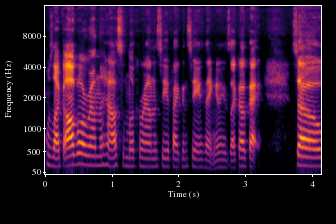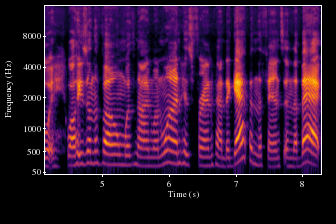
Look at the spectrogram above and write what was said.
was like, I'll go around the house and look around and see if I can see anything. And he's like, okay. So while he's on the phone with 911, his friend found a gap in the fence in the back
